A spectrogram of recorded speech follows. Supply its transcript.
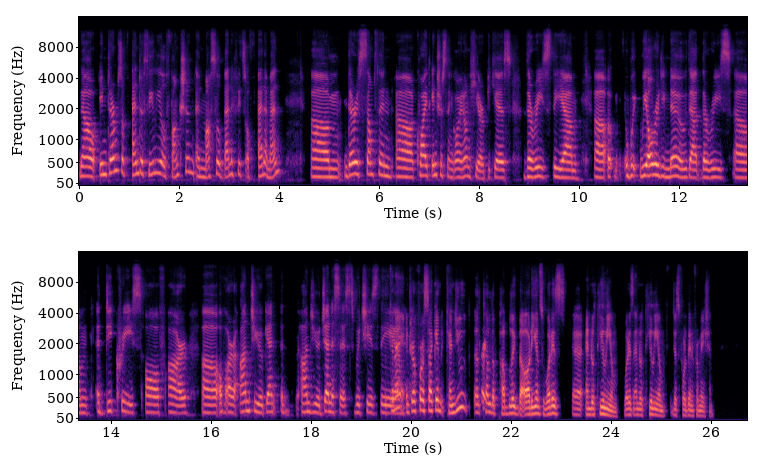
Now, in terms of endothelial function and muscle benefits of NMN, um, there is something uh, quite interesting going on here because there is the um, uh, uh, we, we already know that there is um, a decrease of our uh, of our angiogen angiogenesis, which is the. Can I uh, interrupt for a second? Can you uh, tell the public, the audience, what is endothelium? What is endothelium, just for the information?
